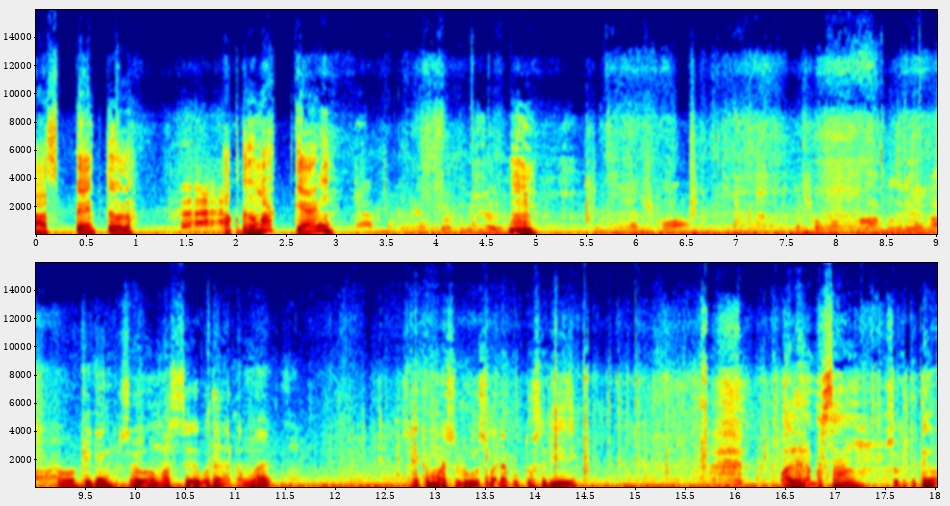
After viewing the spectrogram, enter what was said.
Suspend betul lah. Aku tengah makan ni. Hmm. Okey geng, so masa pun dah nak tamat. Saya kemas dulu sebab dah putus tadi. Malah nak pasang. So kita tengok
